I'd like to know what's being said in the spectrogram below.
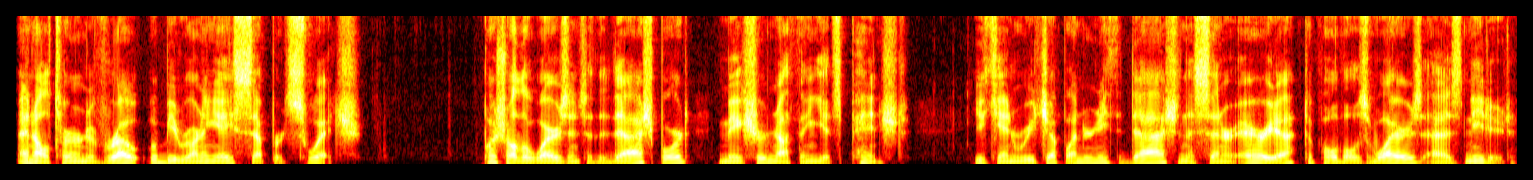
An alternative route would be running a separate switch. Push all the wires into the dashboard, make sure nothing gets pinched. You can reach up underneath the dash in the center area to pull those wires as needed.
